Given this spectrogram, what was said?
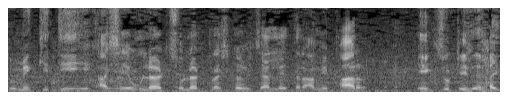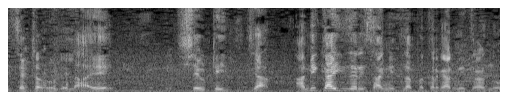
तुम्ही किती असे उलट सुलट प्रश्न विचारले तर आम्ही फार एकजुटीने राहायचं ठरवलेलं आहे. शेवटी ज्या आम्ही काही जरी सांगितलं पत्रकार मित्रांनो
